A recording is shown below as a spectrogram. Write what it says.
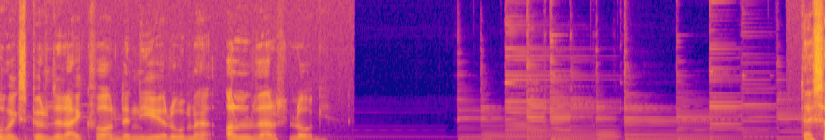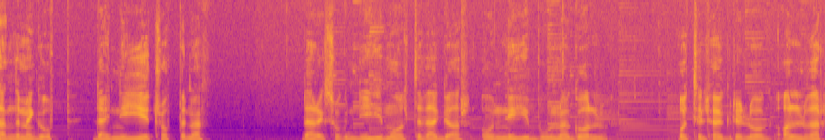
Og jeg spurte dem hvor det nye rommet Alver lå. De sendte meg opp de nye troppene, der jeg så nymålte vegger og nybona gulv, og til høyre lå Alver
